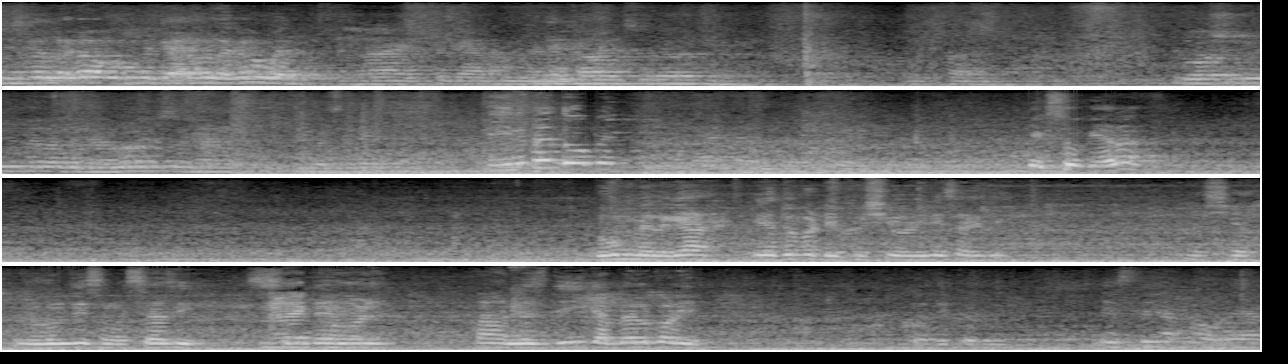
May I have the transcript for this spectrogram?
जिसमें लगा उसमें ग्यारह लगा हुआ है। हाँ एक सौ ग्यारह देखा एक सौ ग्यारह रोशनी में लगा लो एक सौ ग्यारह तीन पे दो पे। एक सौ ग्यारह। ਰੂਮ ਮਿਲ ਗਿਆ ਇਹ ਤੋਂ ਵੱਡੀ ਖੁਸ਼ੀ ਹੋ ਹੀ ਨਹੀਂ ਸਕਦੀ। ਅੱਛਾ। ਰੂਮ ਦੀ ਸਮੱਸਿਆ ਸੀ। ਨਾਲੇ ਕੋਲ। ਹਾਂ ਨਜ਼ਦੀਕ ਆ ਬਿਲਕੁਲ ਹੀ। ਕੋਈ ਦਿੱਕਤ ਨਹੀਂ। ਇਸ ਤੇ ਆਪਾਂ ਹੋ ਰਿਹਾ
